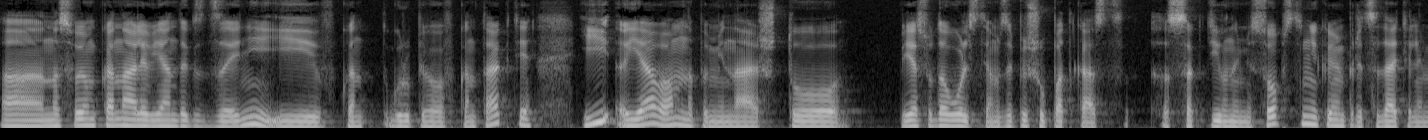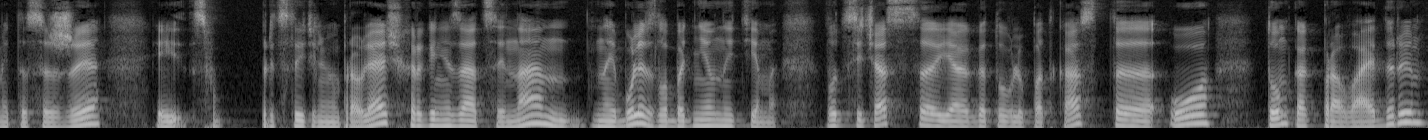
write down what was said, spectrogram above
на своем канале в Яндекс.Дзене и в группе во Вконтакте. И я вам напоминаю, что я с удовольствием запишу подкаст с активными собственниками, председателями ТСЖ и с представителями управляющих организаций на наиболее злободневные темы. Вот сейчас э, я готовлю подкаст э, о том, как провайдеры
